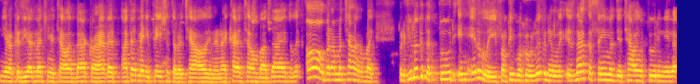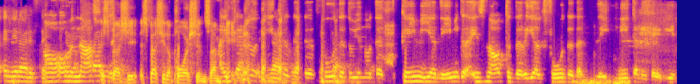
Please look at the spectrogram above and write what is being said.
you know, because you had mentioned your Italian background. I've had I've had many patients that are Italian, and I kind of tell them about diet. They're like, "Oh, but I'm Italian." I'm like, "But if you look at the food in Italy from people who live in Italy, it's not the same as the Italian food in the in the United States." Oh, You know, nothing. it's not the same. Especially especially the portions. I I mean, cannot eat Exactly. the, the food that you know that came here. The immigrant is not the real food that they, in Italy they eat.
